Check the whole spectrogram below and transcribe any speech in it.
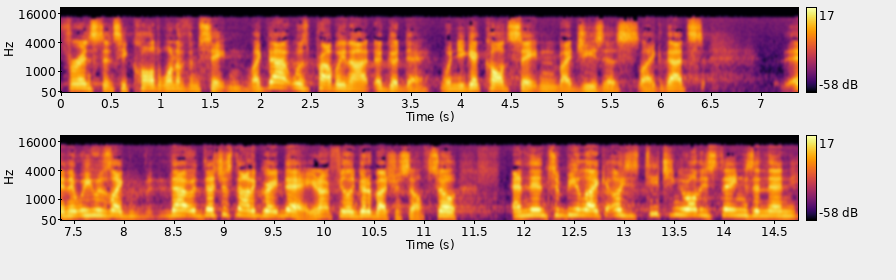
for instance, he called one of them Satan. Like, that was probably not a good day. When you get called Satan by Jesus, like, that's, and it, he was like, that, that's just not a great day. You're not feeling good about yourself. So, and then to be like, oh, he's teaching you all these things, and then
